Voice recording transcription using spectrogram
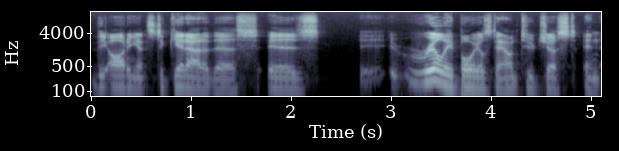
the audience to get out of this is it really boils down to just an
